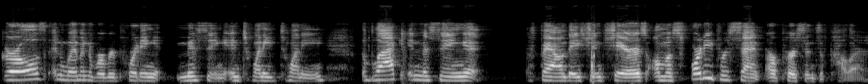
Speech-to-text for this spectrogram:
girls and women were reporting missing in 2020. The Black and Missing Foundation shares almost 40% are persons of color.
